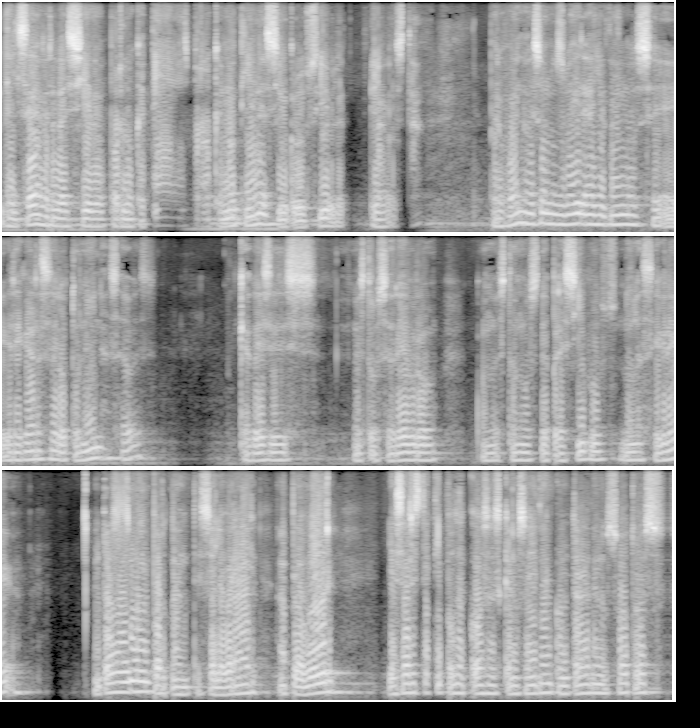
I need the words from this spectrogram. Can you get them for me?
del ser agradecido por lo que tienes, por lo que no tienes, inclusive, claro está. Pero bueno, eso nos va a ir ayudando a segregar serotonina, ¿sabes? Que a veces nuestro cerebro, cuando estamos depresivos, no la segrega. Entonces es muy importante celebrar, aplaudir y hacer este tipo de cosas que nos ayudan a encontrar de nosotros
